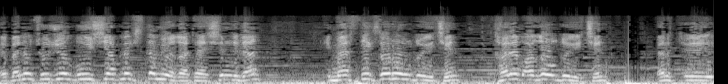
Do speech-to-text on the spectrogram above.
E benim çocuğum bu işi yapmak istemiyor zaten şimdiden. Meslek zor olduğu için, talep az olduğu için, yani e,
